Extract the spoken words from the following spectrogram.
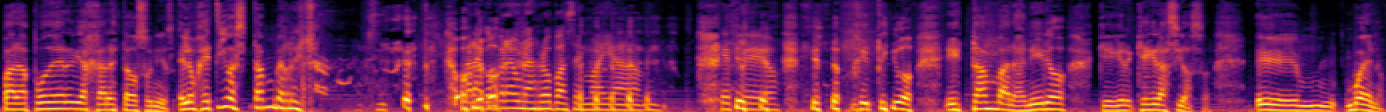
Para poder viajar a Estados Unidos. El objetivo es tan berreta. ¿O Para no? comprar unas ropas en Miami. Qué feo. El objetivo es tan bananero que, que es gracioso. Eh, bueno.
